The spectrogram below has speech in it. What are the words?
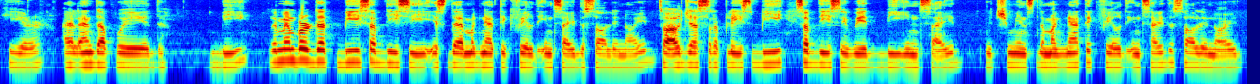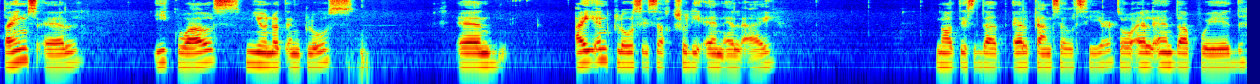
here, I'll end up with B. Remember that B sub DC is the magnetic field inside the solenoid. So I'll just replace B sub DC with B inside, which means the magnetic field inside the solenoid times L equals mu naught enclosed and I enclosed is actually NLI. Notice that L cancels here. So I'll end up with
